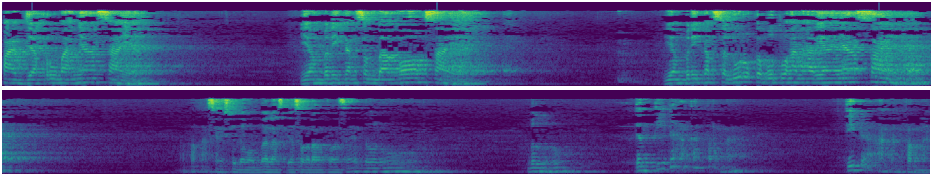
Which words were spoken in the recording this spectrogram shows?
pajak rumahnya saya yang berikan sembako saya yang berikan seluruh kebutuhan hariannya saya saya sudah membalas jasa orang tua saya belum belum dan tidak akan pernah tidak akan pernah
